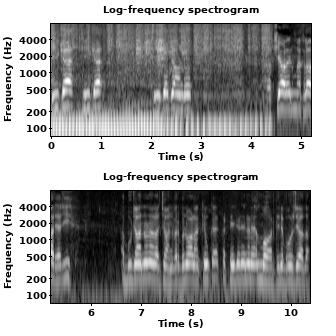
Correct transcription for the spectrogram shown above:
ਠੀਕ ਹੈ ਠੀਕ ਹੈ। ਠੀਕ ਹੈ ਜਾਨ ਦੋ। ਰਕਸ਼ੇ ਵਾਲੇ ਨੂੰ ਮੈਂ ਖਿਲਾ ਰਿਹਾ ਜੀ। ਅੱਬੂ ਜਾਨ ਉਹਨਾਂ ਨਾਲ ਜਾਨਵਰ ਬਣਵਾ ਲਾਂ, ਕਿਉਂਕਿ ਕੱਟੇ ਜਿਹੜੇ ਇਹਨਾਂ ਨੇ ਮਾਰਦੇ ਨੇ ਬਹੁਤ ਜ਼ਿਆਦਾ।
